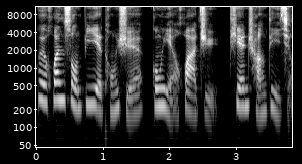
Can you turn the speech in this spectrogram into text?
为欢送毕业同学公演话剧《天长地久》，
